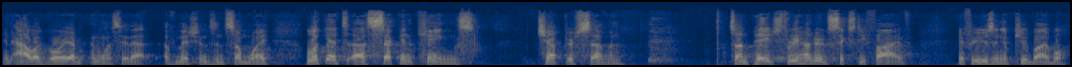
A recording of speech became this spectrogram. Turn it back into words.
an allegory, I don't want to say that, of missions in some way. Look at uh, 2 Kings chapter 7. It's on page 365 if you're using a Pew Bible.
